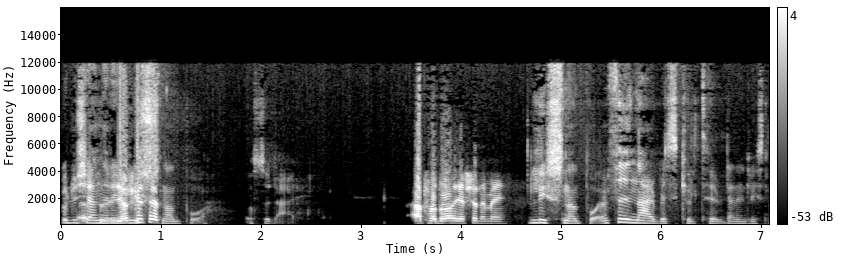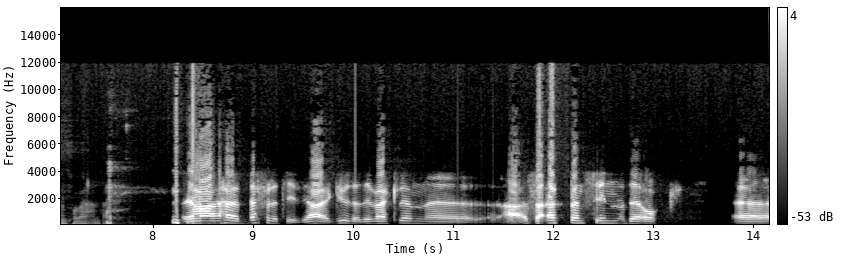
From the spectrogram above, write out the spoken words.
Och du Eh, känner dig jag lyssnad på och sådär. Att vadå? Jag känner mig... Lyssnad på, en fin arbetskultur där ni lyssnar på varandra. Ja, definitivt. Ja, gud, det är verkligen eh, alltså, öppensinnade och eh,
